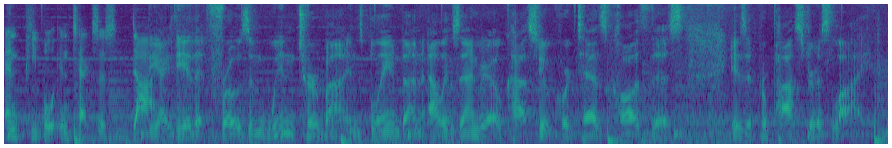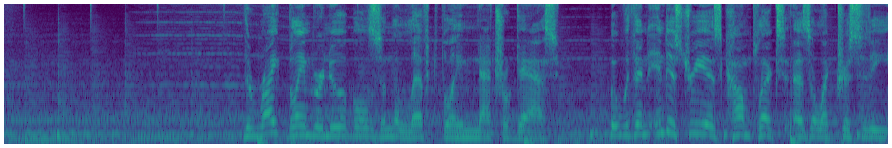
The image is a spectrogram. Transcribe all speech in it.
and people in Texas died. The idea that frozen wind turbines blamed on Alexandria Ocasio Cortez caused this is a preposterous lie. The right blamed renewables and the left blamed natural gas. But with an industry as complex as electricity,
